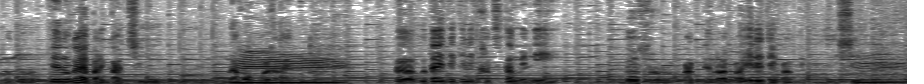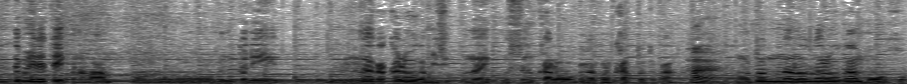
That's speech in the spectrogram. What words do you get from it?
ことっていうのがやっぱりガチな方向じゃない。い。だから具体的に勝つためにどうするのかっていうのはやっぱ入れていかんといけないし、でも入れていくのはもう本当に長かろうが短くない薄かろうがこのカットとかはい。もうどんなのだろうがもうほ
